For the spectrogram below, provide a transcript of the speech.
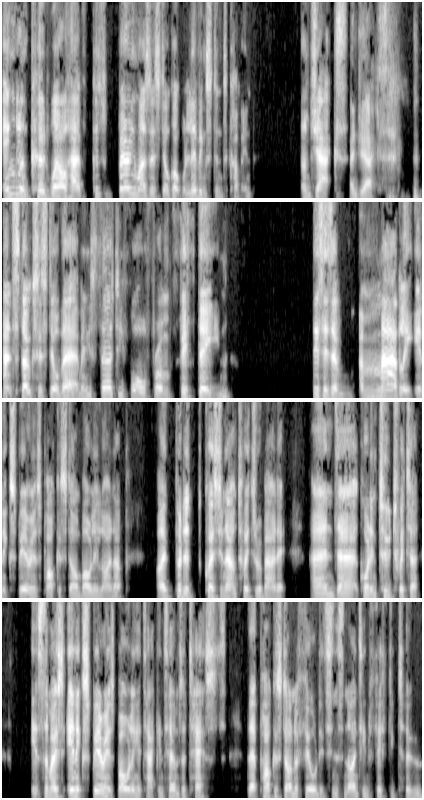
England could well have because bearing in mind they've still got Livingstone to come in and Jacks and Jacks and Stokes is still there. I mean, he's 34 from 15. This is a, a madly inexperienced Pakistan bowling lineup. I put a question out on Twitter about it, and uh, according to Twitter, it's the most inexperienced bowling attack in terms of tests that Pakistan have fielded since 1952.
